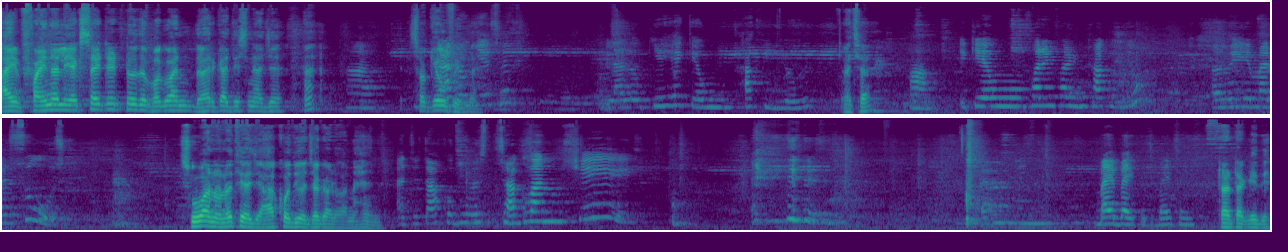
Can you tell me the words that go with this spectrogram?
I finally excited to the ભગવાન દ્વારકાધીશને આજે હા? સો કેવું ફીલ થાય? કહે છે? લાલો કહે છે કે હું થાકી ગયો છું. અચ્છા. હા. કે હું ફરી ફરીને થાકી ગયો. હવે મારે શું છે. સુવાનું નથી હજી આખો દિવસ જગાડવાના હે ને. આજે તો આખો દિવસ જાગવાનું છે. બાય બાય કીધું બાય બાય. ટાટા કહી દે.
